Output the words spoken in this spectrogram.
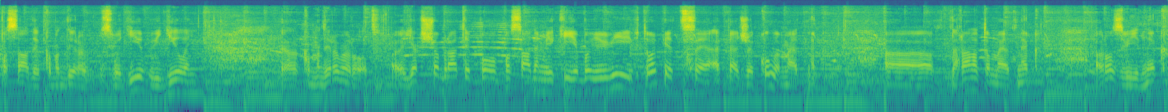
посади командирів зводів, відділень. Е, Командирами рот. Е, Якщо брати по посадам, які є бойові в топі, це опять же кулеметник, е, гранатометник, розвідник,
